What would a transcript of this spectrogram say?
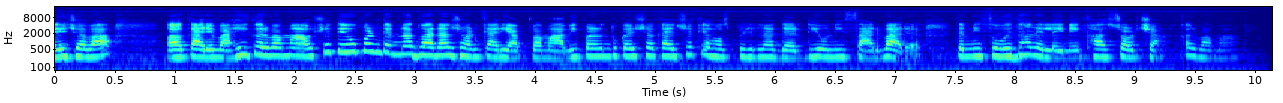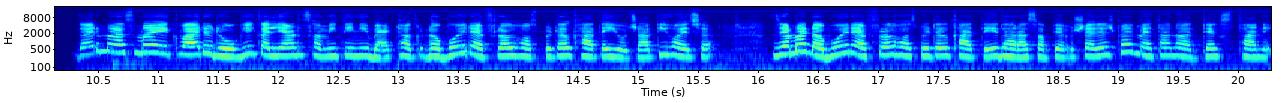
લઈ જવા કાર્યવાહી કરવામાં આવશે તેવું પણ તેમના દ્વારા જાણકારી આપવામાં આવી, પરંતુ કહી શકાય છે કે હોસ્પિટલના દર્દીઓની સારવાર તેમની સુવિધાને લઈને ખાસ ચર્ચા કરવામાં આવી. દર માસમાં એકવાર રોગી કલ્યાણ સમિતિની બેઠક ડભોઈ રેફરલ હોસ્પિટલ ખાતે યોજાતી હોય છે, જેમાં ડભોઈ રેફરલ હોસ્પિટલ ખાતે ધારાસભ્ય શૈલેષભાઈ મહેતાના અધ્યક્ષ સ્થાને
